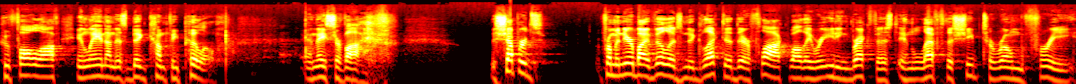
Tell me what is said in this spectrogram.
who fall off and land on this big comfy pillow, and they survive. The shepherds from a nearby village neglected their flock while they were eating breakfast and left the sheep to roam free.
